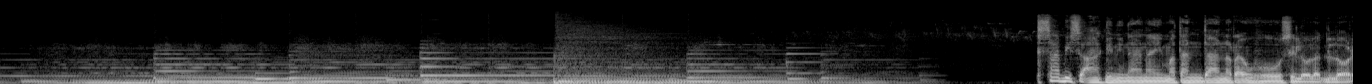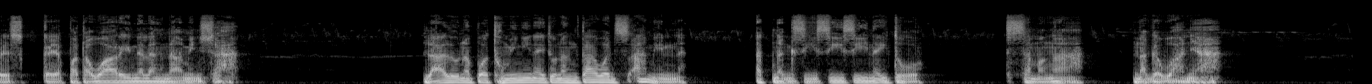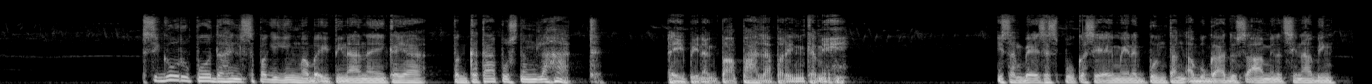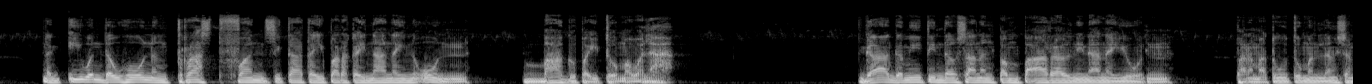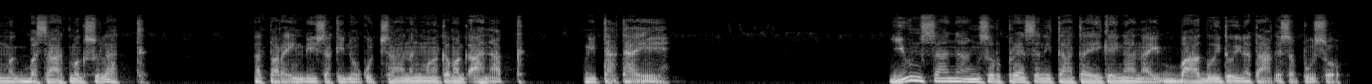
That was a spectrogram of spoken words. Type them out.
Sabi sa akin ni nanay, matanda na raw ho si Lola Dolores, kaya patawarin na lang namin siya. Lalo na po at humingi na ito ng tawad sa amin at nagsisisi na ito sa mga nagawa niya. Siguro po dahil sa pagiging mabait ni nanay kaya pagkatapos ng lahat ay pinagpapala pa rin kami. Isang beses po kasi ay may nagpuntang abogado sa amin at sinabing nag-iwan daw ho ng trust fund si tatay para kay nanay noon bago pa ito mawala. Gagamitin daw sanang pampaaral ni nanay yun para matuto man lang siyang magbasa at magsulat at para hindi siya kinukutsa ng mga kamag-anak ni tatay. Yun sana ang sorpresa ni tatay kay nanay bago ito inatake sa puso.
